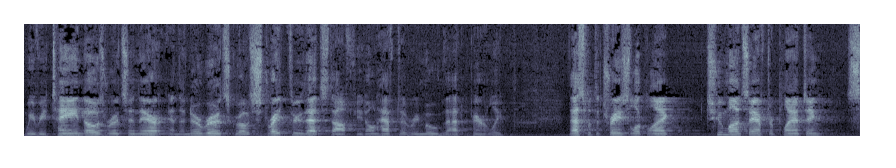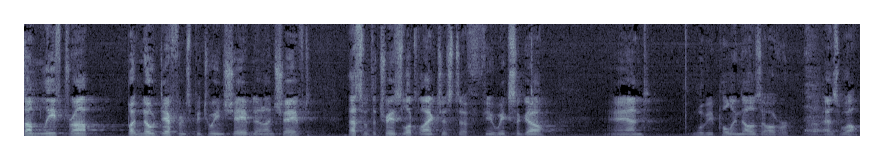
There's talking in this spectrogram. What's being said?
We retain those roots in there, and the new roots grow straight through that stuff. You don't have to remove that apparently. That's what the trees look like two months after planting. Some leaf drop, but no difference between shaved and unshaved. That's what the trees looked like just a few weeks ago, and we'll be pulling those over uh, as well.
